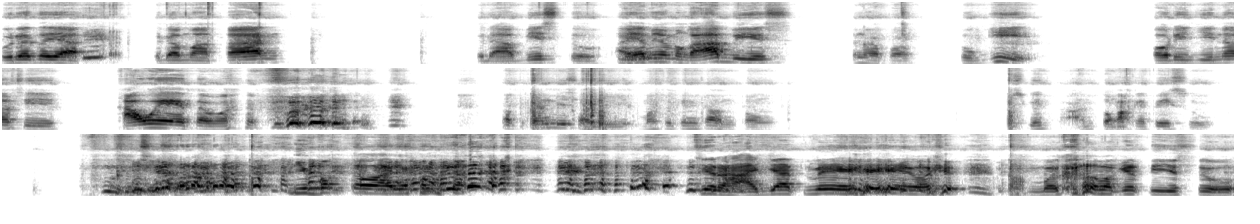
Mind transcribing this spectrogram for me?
udah tuh ya udah makan udah habis tuh. Ayamnya emang nggak habis. Kenapa? Rugi. Original si KW teman. Tapi kan bisa dimasukin kantong. Gue kantong pakai tisu. Dibekel ayam. Cerajat be. Pakai- bakal pakai tisu.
